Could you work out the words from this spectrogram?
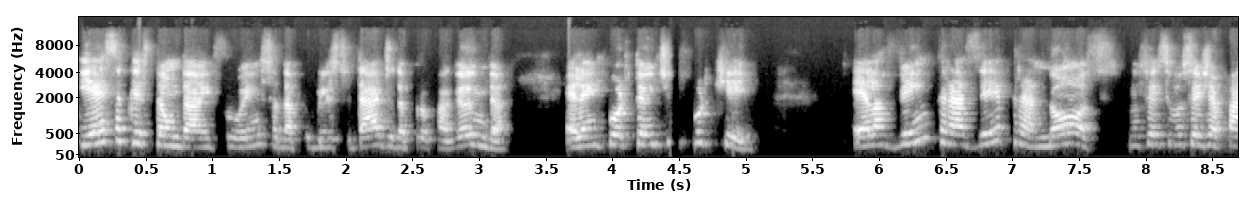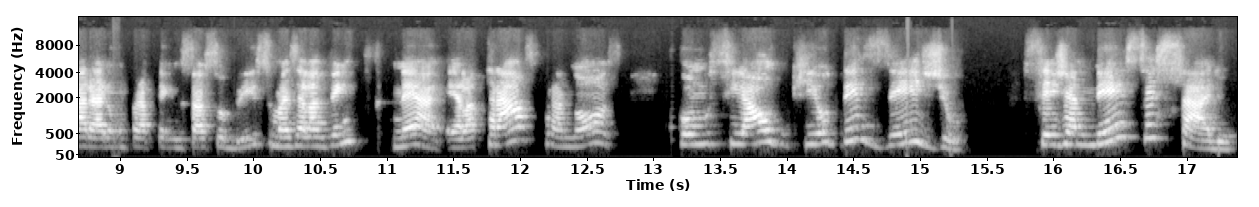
E essa questão da influência da publicidade, da propaganda, ela é importante porque ela vem trazer para nós, não sei se vocês já pararam para pensar sobre isso, mas ela vem, né, ela traz para nós como se algo que eu desejo seja necessário.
